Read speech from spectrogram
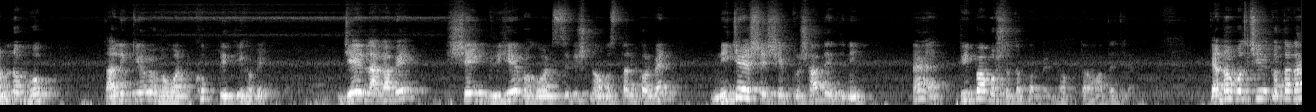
অন্ন ভোগ, তাহলে কী হবে? ভগবান খুব প্রীতি হবে। যে লাগাবে, সেই গৃহে ভগবান শ্রীকৃষ্ণ অবস্থান করবেন। নিজে এসে সেই প্রসাদে তিনি হ্যাঁ কৃপা কৃপাবশত করবেন ভক্তরা মাতাজিরা। কেন বলছি এই কথাটা?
